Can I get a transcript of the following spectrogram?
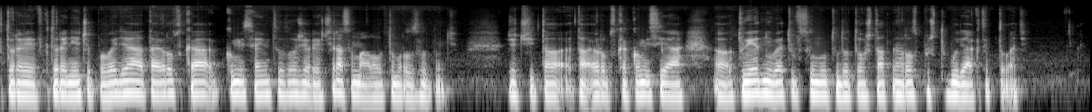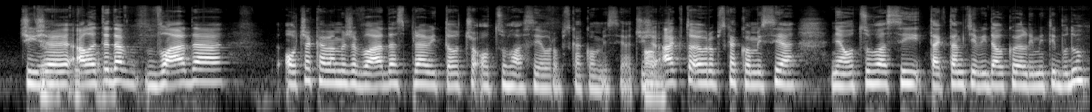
ktoré, v ktorej niečo povedia a tá Európska komisia im to zožerie. Včera sa malo o tom rozhodnúť že či tá, tá Európska komisia e, tú jednu vetu vsunutú do toho štátneho rozpočtu bude akceptovať. Čiže, ale teda vláda, očakávame, že vláda spraví to, čo odsúhlasí Európska komisia. Čiže Áno. ak to Európska komisia neodsúhlasí, tak tam tie výdavkové limity budú?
